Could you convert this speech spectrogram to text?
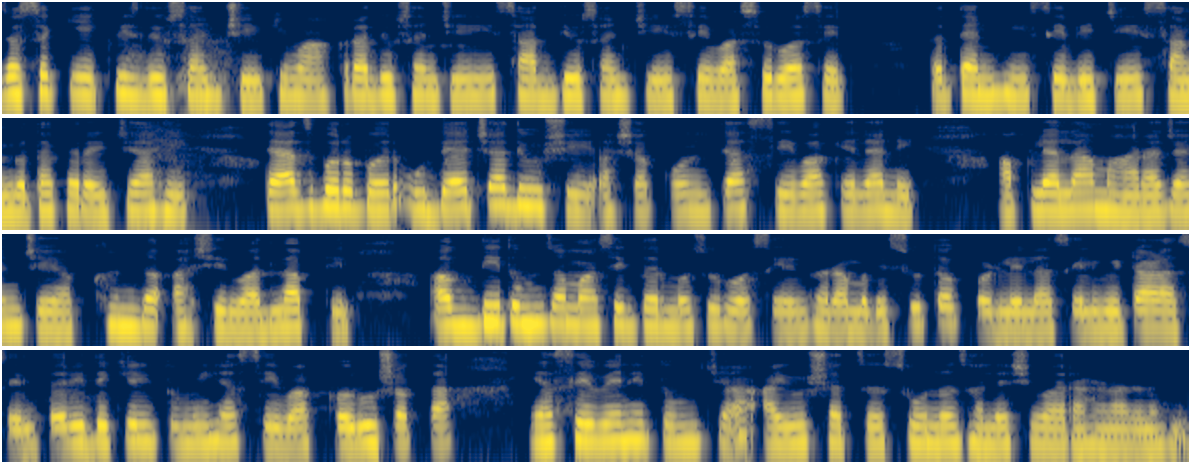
जसं की एकवीस दिवसांची किंवा अकरा दिवसांची सात दिवसांची सेवा सुरू असेल. तर त्यांनी सेवेची सांगता करायची आहे. त्याचबरोबर उद्याच्या दिवशी अशा कोणत्या सेवा केल्याने आपल्याला महाराजांचे अखंड आशीर्वाद लाभतील? अगदी तुमचा मासिक धर्म सुरू असेल घरामध्ये सुतक पडलेला असेल विटाळ असेल तरी देखील तुम्ही ह्या सेवा करू शकता. या सेवेने तुमच्या आयुष्याचं सोनं झाल्याशिवाय राहणार नाही.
